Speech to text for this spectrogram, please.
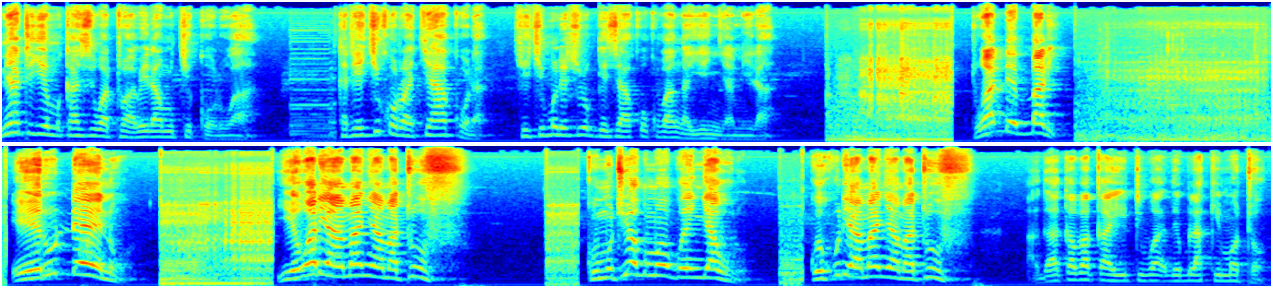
Naye ate ye mukazi wattu abeera mu kikolwa. Kati ekikolwa kyakola kyekimuleetera okugezaako okuba nga yennyamira twadde ebbali. Erudda eno ye wali amaanyi amatuufu. Ku muti ogumu ogw'enjawulo kwe kuli amaanyi amatuufu agakabaka ayitibwa the black moto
